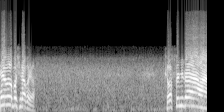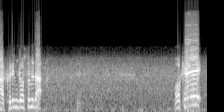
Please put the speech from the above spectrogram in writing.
태양을 보시라고요. 좋습니다. 그림 좋습니다. 오케이.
